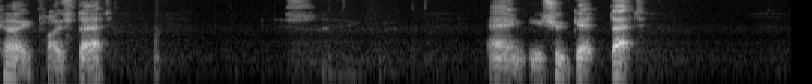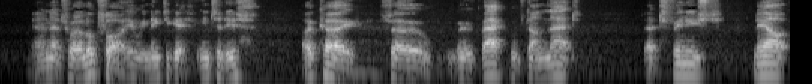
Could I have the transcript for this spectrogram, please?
Okay, close that. And you should get that. And that's what it looks like. We need to get into this. Okay, so move back, we've done that. That's finished. Now,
